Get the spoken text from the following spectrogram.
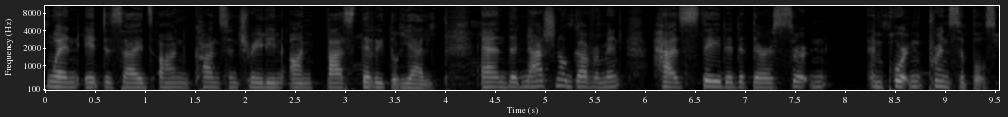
when it decides on concentrating on paz territorial. And the national government has stated that there are certain important principles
